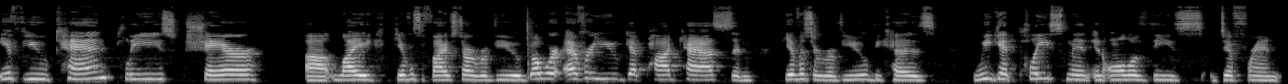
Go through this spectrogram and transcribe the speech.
if you can, please share, uh, like, give us a five star review. Go wherever you get podcasts and give us a review because we get placement in all of these different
